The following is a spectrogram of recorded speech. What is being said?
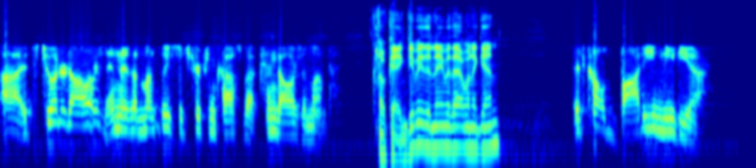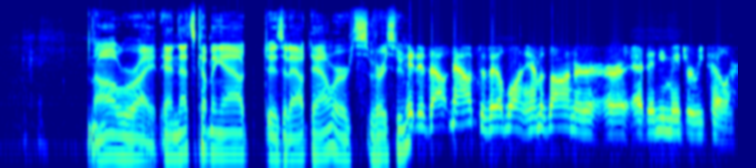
Uh, it's two hundred dollars, and there's a monthly subscription cost about ten dollars a month. Okay, give me the name of that one again. It's called Body Media. All right, and that's coming out. Is it out now or very soon? It is out now. It's available on Amazon or, or at any major retailer.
